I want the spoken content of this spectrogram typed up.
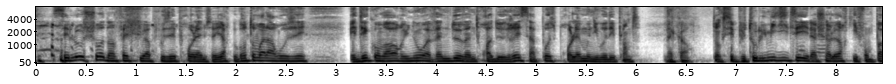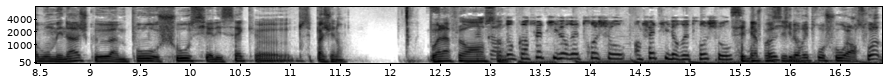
c'est l'eau chaude en fait qui va poser problème. C'est-à-dire que quand on va l'arroser et dès qu'on va avoir une eau à 22, 23 degrés, ça pose problème au niveau des plantes. D'accord. Donc c'est plutôt l'humidité et la chaleur qui font pas bon ménage qu'un pot chaud si elle est sec, euh, c'est pas gênant. Voilà Florence. D'accord. Donc en fait, il aurait trop chaud. En fait, il aurait trop chaud. C'est bien pense qu'il possible. aurait trop chaud. Alors soit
